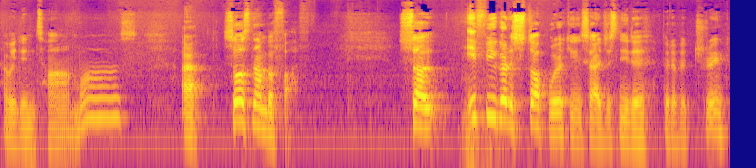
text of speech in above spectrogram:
how we doing time was? All right. Source number five. So if you're going to stop working, so I just need a bit of a drink.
